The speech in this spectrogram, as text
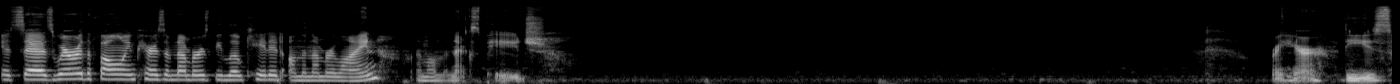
it says, where are the following pairs of numbers be located on the number line? I'm on the next page. Right here, these.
